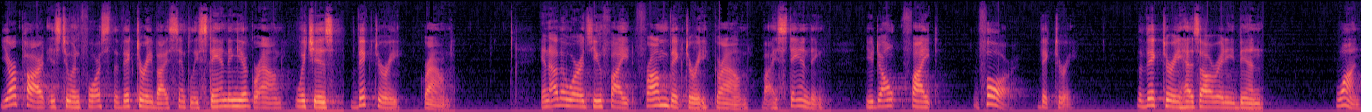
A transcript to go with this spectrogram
Your part is to enforce the victory by simply standing your ground, which is victory ground. In other words, you fight from victory ground by standing. You don't fight for victory. The victory has already been won.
